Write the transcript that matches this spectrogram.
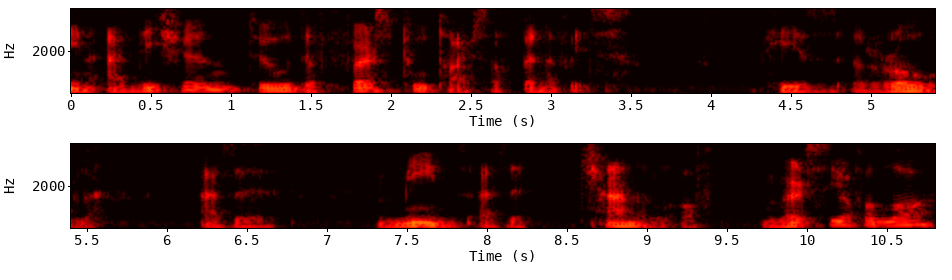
in addition to the first two types of benefits. His role as a means, as a channel of mercy of Allah.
